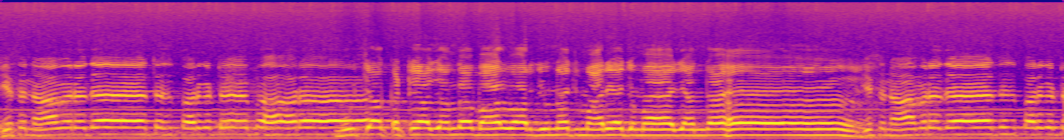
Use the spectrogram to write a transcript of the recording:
ਜਿਸ ਨਾਮ ਹਿਰਦੈ ਤਿਸ ਪ੍ਰਗਟ ਬਹਾਰਾ। ਮੂਚਾ ਕੱਟਿਆ ਜਾਂਦਾ ਬਾਰ-ਬਾਰ ਜੂਨਾਂ 'ਚ ਮਾਰਿਆ ਜਮਾਇਆ ਜਾਂਦਾ ਹੈ। ਜਿਸ ਨਾਮ ਹਿਰਦੈ ਤਿਸ ਪ੍ਰਗਟ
